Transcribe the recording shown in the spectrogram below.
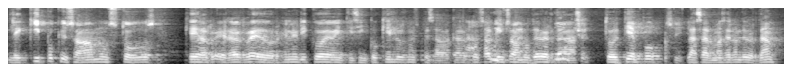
el equipo que usábamos todos, que era alrededor genérico de 25 kilos, nos pesaba cada cosa, lo usábamos de verdad todo el tiempo, las armas eran de verdad.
